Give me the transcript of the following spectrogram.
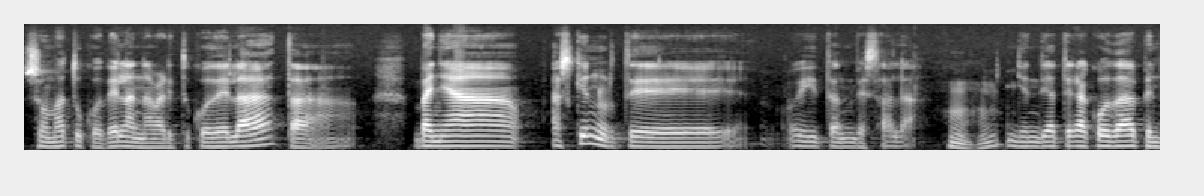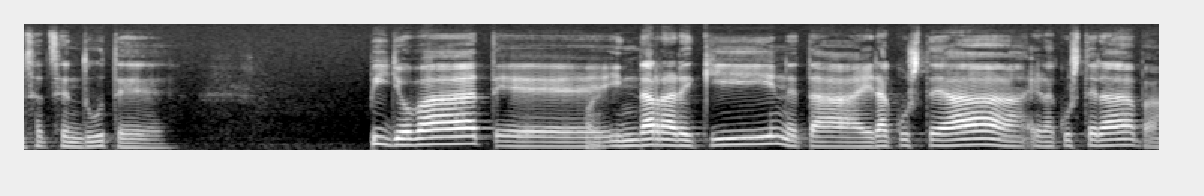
somatuko dela, nabarituko dela, eta baina azken urte horietan bezala. Mhm. Jende aterako da, pentsatzen dut, e, pilo bat, e, indarrarekin, eta erakustea, erakustera, ba,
